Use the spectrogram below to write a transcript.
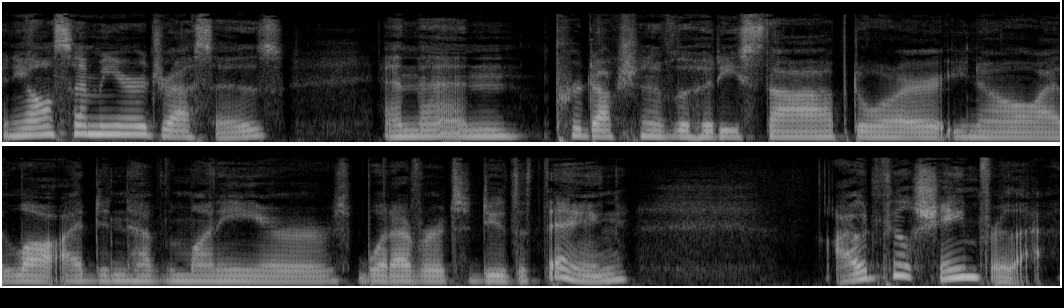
And y'all send me your addresses and then production of the hoodie stopped or you know I lo- I didn't have the money or whatever to do the thing, I would feel shame for that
